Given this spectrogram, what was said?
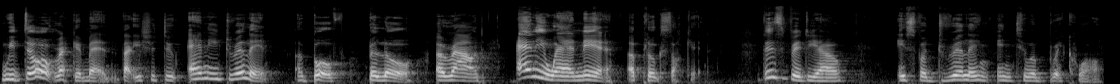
we don't recommend that you should do any drilling above, below, around, anywhere near a plug socket. This video is for drilling into a brick wall.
